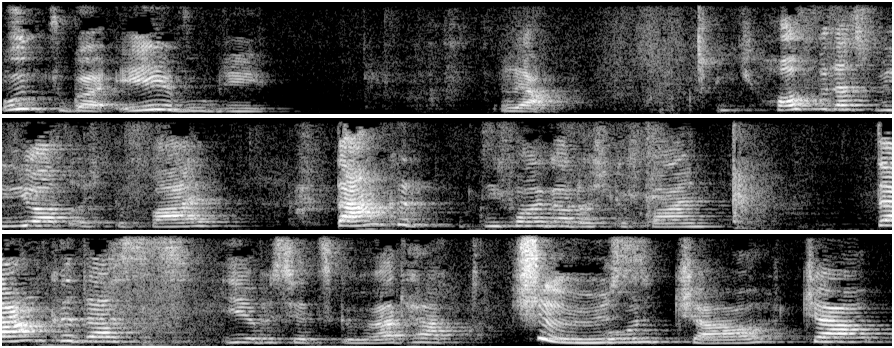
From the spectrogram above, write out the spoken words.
und sogar Evoli. Ja. Ich hoffe, das Video hat euch gefallen. Danke, die Folge hat euch gefallen. Danke, dass ihr bis jetzt gehört habt. Tschüss. Und ciao, ciao.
